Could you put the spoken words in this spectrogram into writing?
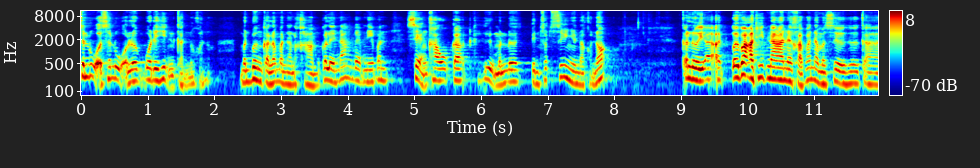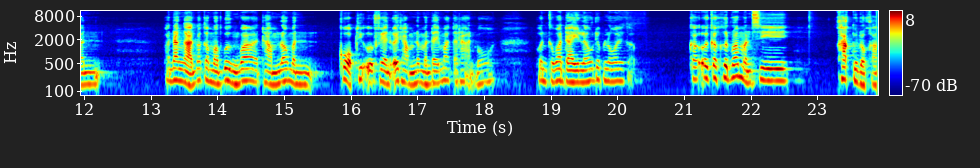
สลัวสลัวเลยบ่ได้เห็นกันเนาะค่ะเนาะ มันเบิ่งกันแล้วมันนาคามก็เลยนั่งแบบนี้มันแสงเขาก็คือมันเลยเป็นสดชื่นอยู่นะเนาะก็เลยอะอะเอ้ยว่าอาทิตย์หน้าเนี่ยค่ะพระนำมาซื้อคือการพนักงานมันก็มาเบิ่งว่าทำแล้วมันกบที่เออแฟนเอ้ยทำนั้นมันได้มาตรฐานบ่เพิ่นก็ว่าได้แล้วเรียบร้อยก็ก็เอ้ยก็คิดว่ามันสิคักอยู่ดอกค่ะ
